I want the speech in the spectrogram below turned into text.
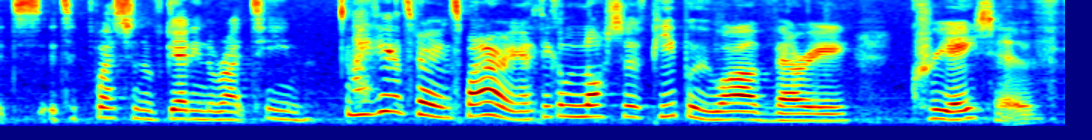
It's, it's a question of getting the right team. I think it's very inspiring. I think a lot of people who are very creative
